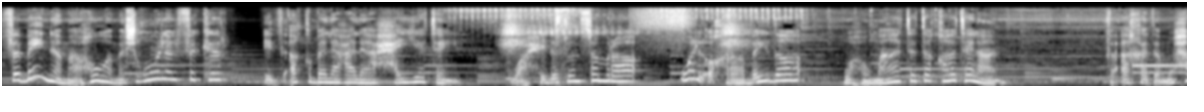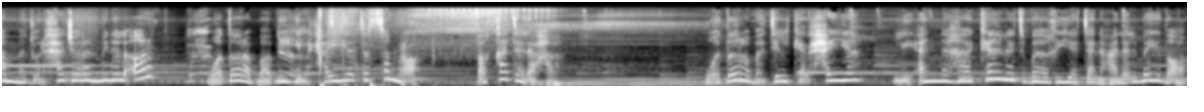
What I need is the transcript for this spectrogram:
فبينما هو مشغول الفكر إذ أقبل على حيتين واحدة سمراء والأخرى بيضاء وهما تتقاتلان. فأخذ محمد حجرا من الأرض وضرب به الحية السمراء فقتلها. وضرب تلك الحية لأنها كانت باغية على البيضاء.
